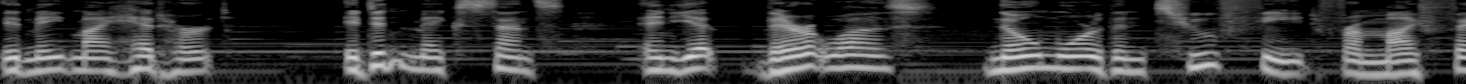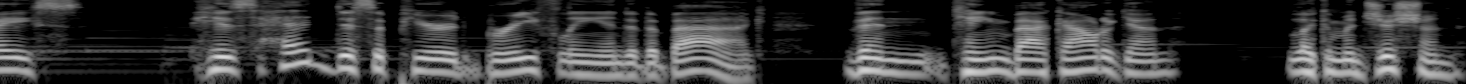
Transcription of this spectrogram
it made my head hurt. It didn't make sense, and yet there it was, no more than two feet from my face. His head disappeared briefly into the bag, then came back out again, like a magician.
